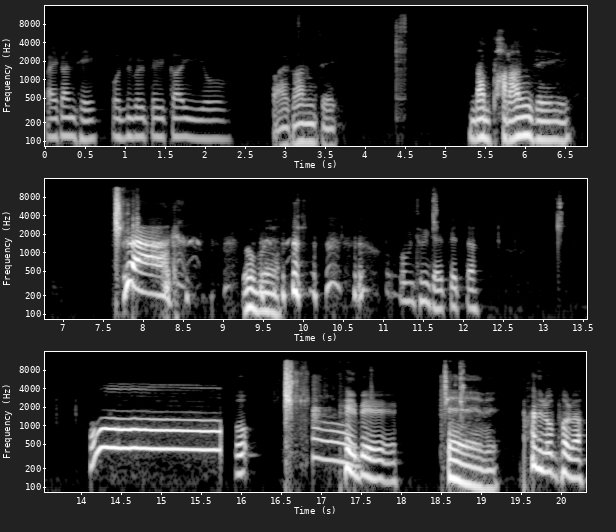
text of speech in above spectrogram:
빨간색. 어느 걸 뺄까요? 빨간색. 난 파란색. 으악! 어 뭐야? 엄청 잘 뺐다. 오. 어? 패배. 네. 판을 엎어라.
